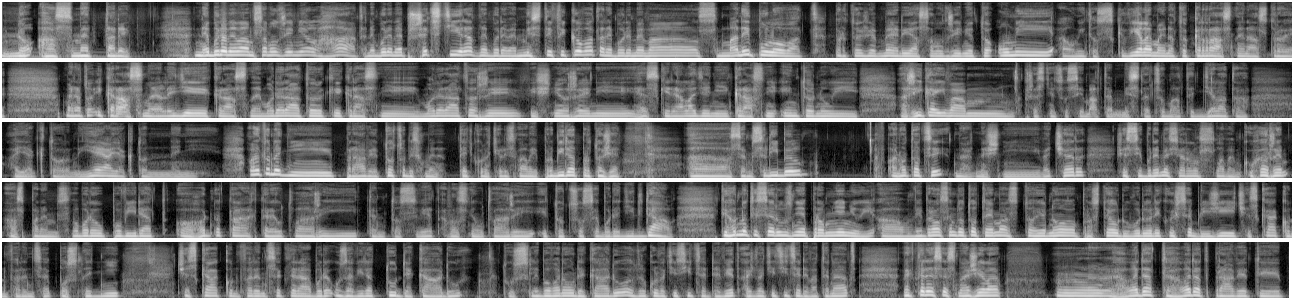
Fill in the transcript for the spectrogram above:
No a jsme tady. Nebudeme vám samozřejmě lhát, nebudeme předstírat, nebudeme mystifikovat a nebudeme vás manipulovat, protože média samozřejmě to umí a umí to skvěle, mají na to krásné nástroje. Mají na to i krásné lidi, krásné moderátorky, krásní moderátoři, vyšňoření, hezky naladění, krásně intonují a říkají vám přesně, co si máte myslet, co máte dělat a, a jak to je a jak to není. Ale to není právě to, co bychom teď chtěli s vámi probírat, protože jsem slíbil, v anotaci na dnešní večer, že si budeme s Jaroslavem Kuchařem a s panem Svobodou povídat o hodnotách, které utváří tento svět a vlastně utváří i to, co se bude dít dál. Ty hodnoty se různě proměňují a vybral jsem toto téma z toho jednoho prostého důvodu, jelikož se blíží Česká konference, poslední Česká konference, která bude uzavírat tu dekádu, tu slibovanou dekádu od roku 2009 až 2019, ve které se snažila hledat, hledat právě ty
